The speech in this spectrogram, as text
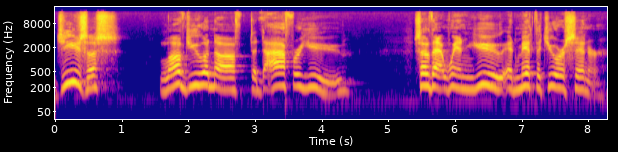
Jesus loved you enough to die for you so that when you admit that you are a sinner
